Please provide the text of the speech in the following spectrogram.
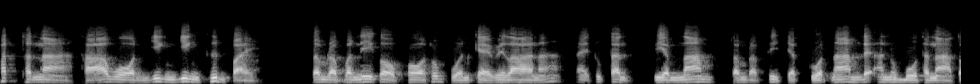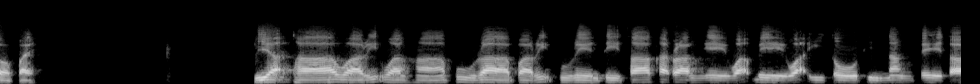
พัฒนาถาวรยิ่งยิ่งขึ้นไปสำหรับวันนี้ก็พอสมควรแก่เวลานะ ให้ทุกท่านเตรียมน้ำ สำหรับที่จะกรวดน้ำและอนุโมทนาต่อไปยะถาวาริวังหาปูราปาริปุเรนติสาคารังเอวะเบวะอิโตทินังเตตา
